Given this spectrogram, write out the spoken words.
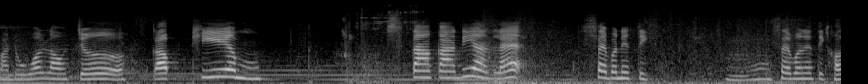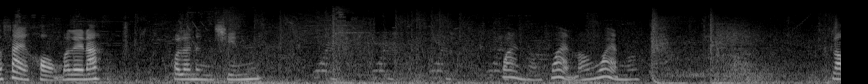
มาดูว่าเราเจอกับทีม Star Guardian และ Cybernetic ไซเบอร์เนติกเขาใส่ของมาเลยนะ คนละหนึ่งชิ้นแหว่นเหรอแหว่นเหรอแหว่นเหรอเรา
